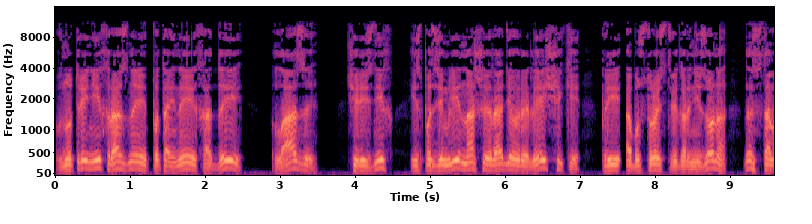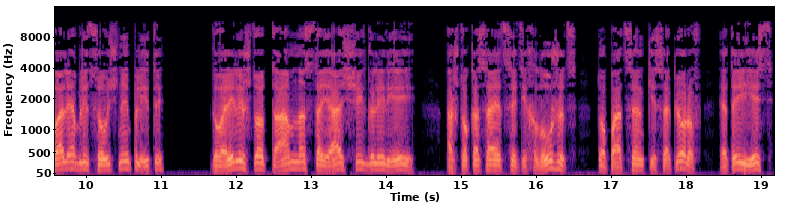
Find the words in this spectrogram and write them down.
Внутри них разные потайные ходы, лазы. Через них из-под земли наши радиорелейщики при обустройстве гарнизона доставали облицовочные плиты. Говорили, что там настоящие галереи. А что касается этих лужиц, то, по оценке саперов, это и есть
